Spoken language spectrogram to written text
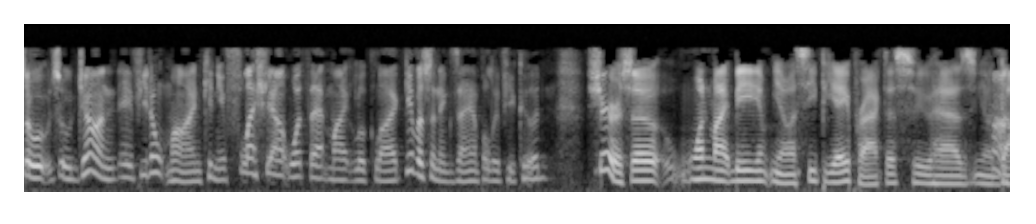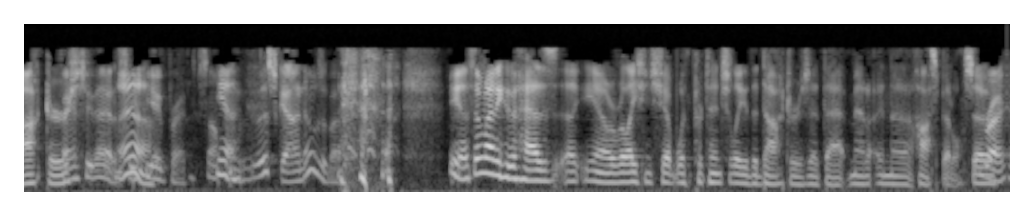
So, so John, if you don't mind, can you flesh out what that might look like? Give us an example, if you could. Sure. So one might be, you know, a CPA practice who has, you know, Huh, doctors. Fancy that, a Yeah. CPA practice. Something this guy knows about. you know, somebody who has, uh, you know, a relationship with potentially the doctors at that med- in the hospital. So Right.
